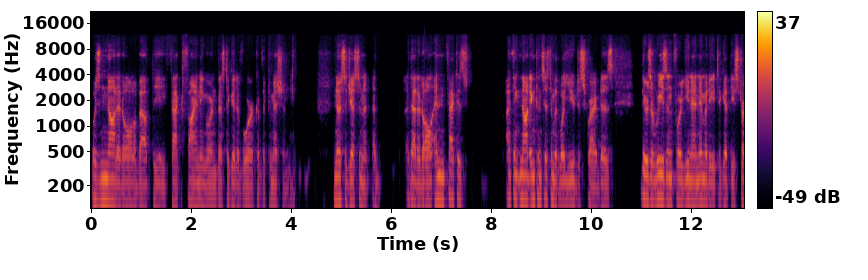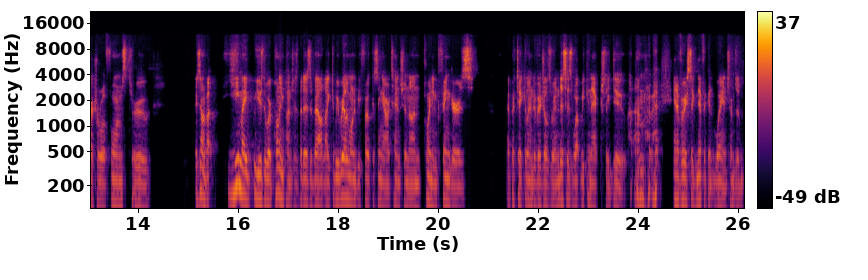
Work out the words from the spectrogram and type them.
was not at all about the fact finding or investigative work of the commission. no suggestion of that at all. And in fact, is I think not inconsistent with what you described as there's a reason for unanimity to get these structural reforms through. It's not about he may use the word pulling punches, but it's about like, do we really want to be focusing our attention on pointing fingers at particular individuals when this is what we can actually do um, in a very significant way in terms of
